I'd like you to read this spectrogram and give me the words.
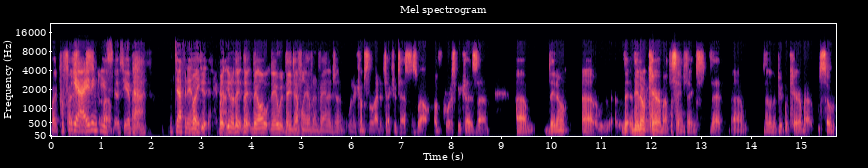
by professionals. Yeah, I think he's um, sociopath definitely. But, but you know, they, they, they all they would they definitely have an advantage on, when it comes to the lie detector tests as well, of course, because uh, um, they don't uh, they, they, don't care about the same things that um, that other people care about. So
